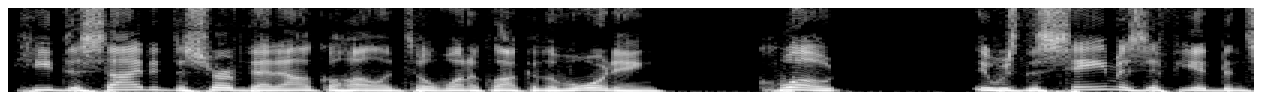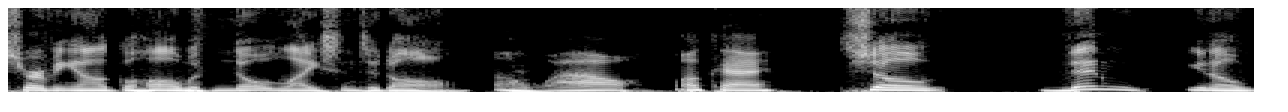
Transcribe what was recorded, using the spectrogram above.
he decided to serve that alcohol until one o'clock in the morning, quote, it was the same as if he had been serving alcohol with no license at all. Oh wow. Okay. So then, you know,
